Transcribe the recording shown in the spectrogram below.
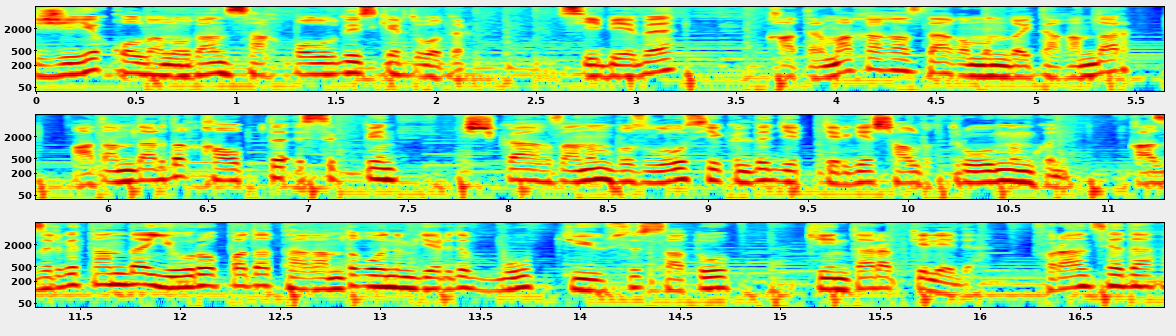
жиі қолданудан сақ болуды ескертіп отыр. Себебі қатырма қағаздағы мұндай тағамдар адамдарды қауіпті ісік пен ішкі ағзаның бұзылуы секілді дерттерге шалдықтыруы мүмкін. Қазіргі таңда еуропада тағамдық өнімдерді буып түюсіз сату кең тарап келеді. Францияда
